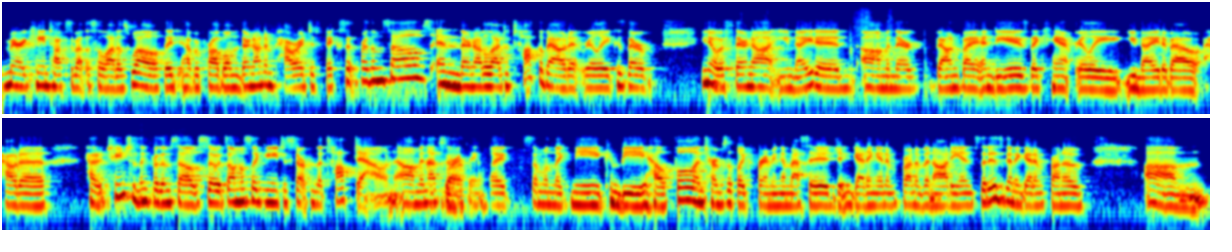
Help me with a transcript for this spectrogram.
Mary Cain talks about this a lot as well. If they have a problem, they're not empowered to fix it for themselves, and they're not allowed to talk about it really because they're, you know, if they're not united um, and they're bound by NDAs, they can't really unite about how to how to change something for themselves. So it's almost like you need to start from the top down, um, and that's exactly. where I think like someone like me can be helpful in terms of like framing a message and getting it in front of an audience that is going to get in front of um,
